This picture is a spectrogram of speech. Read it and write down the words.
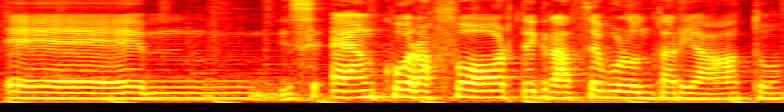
ehm, è ancora forte grazie al volontariato.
